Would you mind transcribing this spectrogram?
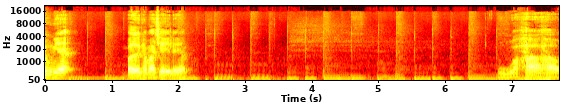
ลูกนี้เปิดเข้ามาเฉยเลยครับว้าว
